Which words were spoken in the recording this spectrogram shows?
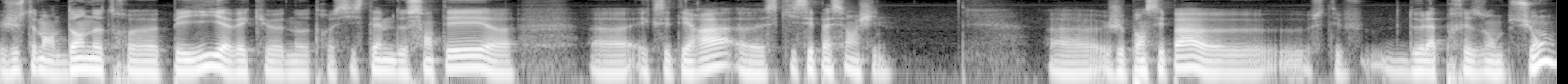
justement, dans notre pays, avec notre système de santé, etc., ce qui s'est passé en Chine. je pensais pas, c'était de la présomption,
